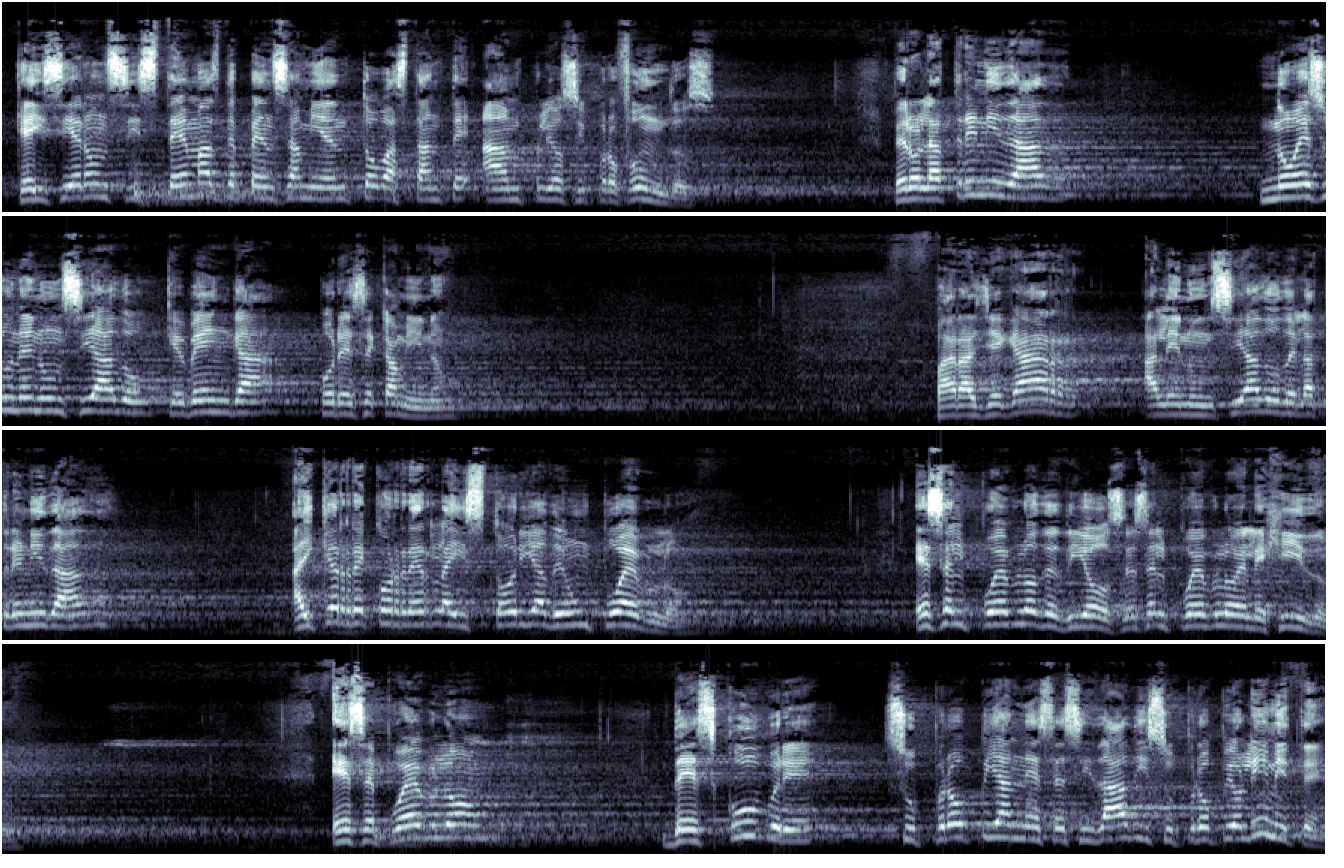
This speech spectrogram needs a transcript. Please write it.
que hicieron sistemas de pensamiento bastante amplios y profundos. Pero la Trinidad no es un enunciado que venga por ese camino. Para llegar al enunciado de la Trinidad hay que recorrer la historia de un pueblo. Es el pueblo de Dios, es el pueblo elegido. Ese pueblo descubre su propia necesidad y su propio límite.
